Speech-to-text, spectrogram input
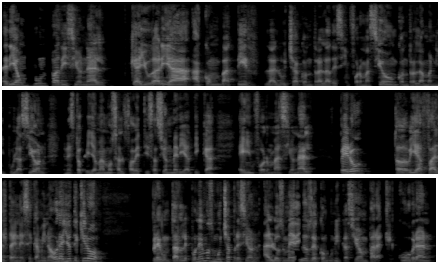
sería un punto adicional que ayudaría a combatir la lucha contra la desinformación, contra la manipulación, en esto que llamamos alfabetización mediática e informacional. Pero todavía falta en ese camino. Ahora yo te quiero preguntar, le ponemos mucha presión a los medios de comunicación para que cubran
